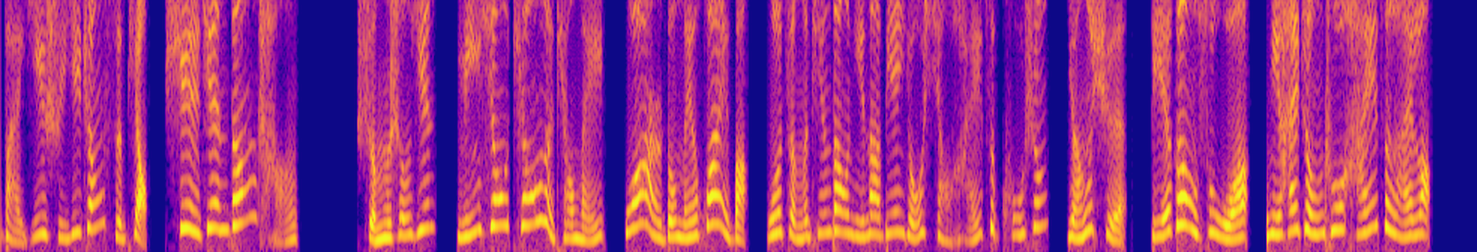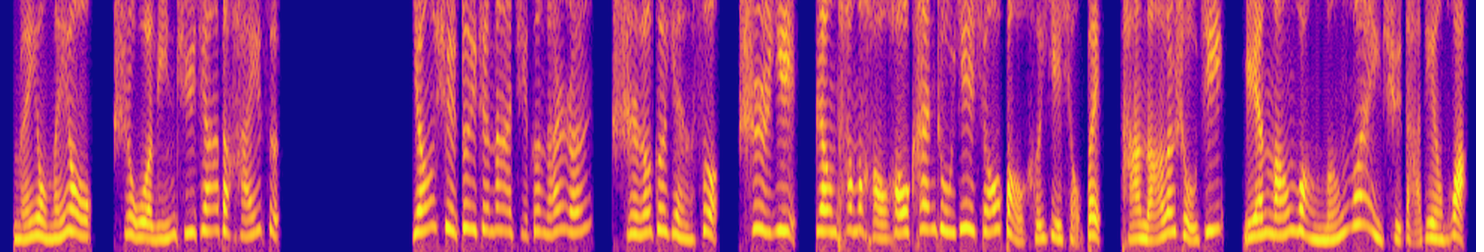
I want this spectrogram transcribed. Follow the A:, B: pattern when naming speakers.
A: 百一十一张撕票，血溅当场。什么声音？林霄挑了挑眉，我耳朵没坏吧？我怎么听到你那边有小孩子哭声？杨雪，别告诉我你还整出孩子来了？没有没有，是我邻居家的孩子。杨雪对着那几个男人使了个眼色，示意让他们好好看住叶小宝和叶小贝。他拿了手机，连忙往门外去打电话。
